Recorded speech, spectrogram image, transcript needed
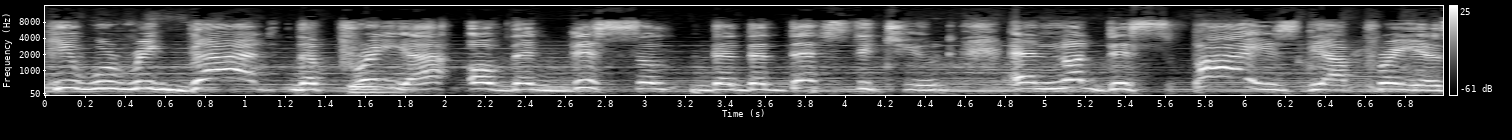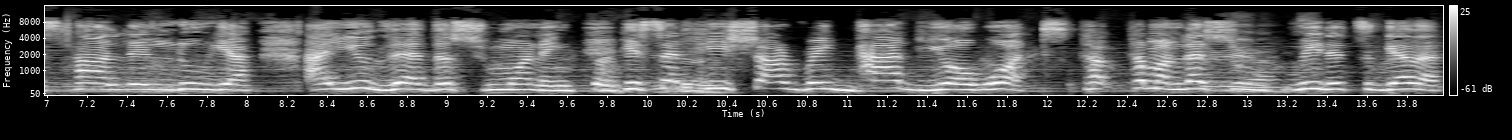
He will regard the prayer of the, dis- the, the destitute and not despise their prayers. Hallelujah. Are you there this morning? He said, He shall regard your what? Come, on, let's read it together.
